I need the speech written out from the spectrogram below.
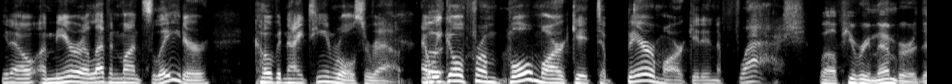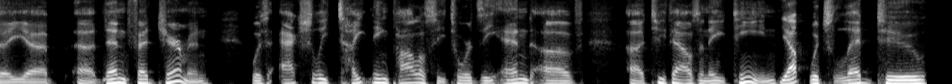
you know, a mere 11 months later, COVID 19 rolls around and we go from bull market to bear market in a flash. Well, if you remember, the uh, uh, then Fed chairman was actually tightening policy towards the end of uh, 2018, Yep. which led to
